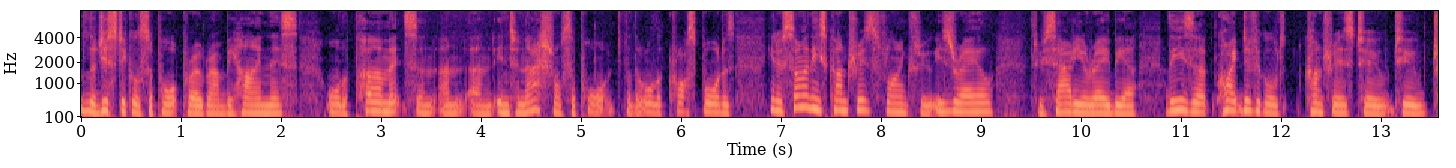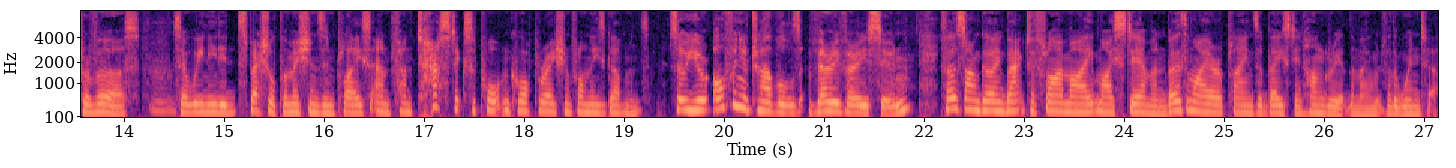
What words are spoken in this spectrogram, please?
logistical support program behind this. All the permits and, and, and international support for the, all the cross borders. You know, some of these countries flying through Israel, through Saudi Arabia. These are quite difficult countries to to traverse. Mm. So we needed special permissions in place and fantastic support and cooperation from these governments. So you're off on your travels very, very soon. First, I'm going back to fly my, my Stearman. Both of my aeroplanes are based in Hungary at the moment for the winter.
